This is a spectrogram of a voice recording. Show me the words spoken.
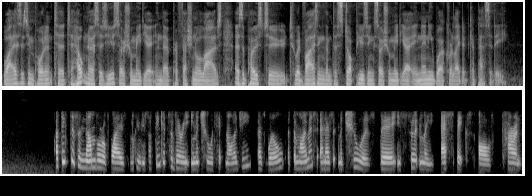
Why is it important to, to help nurses use social media in their professional lives as opposed to, to advising them to stop using social media in any work related capacity? I think there's a number of ways of looking at this. I think it's a very immature technology as well at the moment, and as it matures, there is certainly aspects of current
